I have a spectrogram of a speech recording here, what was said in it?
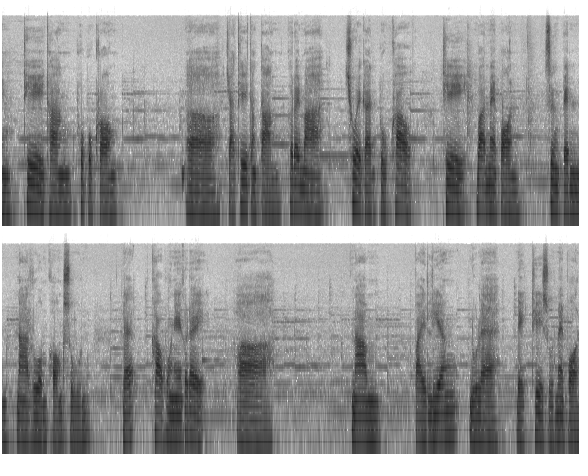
งที่ทางผู้ปกครองออจากที่ต่างๆก็ได้มาช่วยกันปลูกข้าวที่บ้านแม่ปอน ซึ่งเป็นนารวมของศูนย์ และข้าวพวกนี้ก็ได้นำไปเลี้ยงดูแลเด็กที่ศูนย์แม่ปอน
